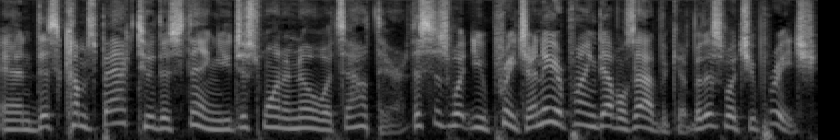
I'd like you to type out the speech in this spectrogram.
And this comes back to this thing. You just want to know what's out there. This is what you preach. I know you're playing devil's advocate, but this is what you preach.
